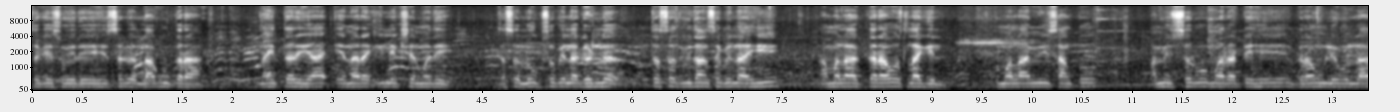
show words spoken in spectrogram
सगळे सोयरे हे सगळं लागू करा. नाहीतर या येणाऱ्या इलेक्शनमध्ये जसं लोकसभेला घडलं तसंच विधानसभेलाही आम्हाला करावंच लागेल. तुम्हाला आम्ही सांगतो आम्ही सर्व मराठे हे ग्राउंड लेवलला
